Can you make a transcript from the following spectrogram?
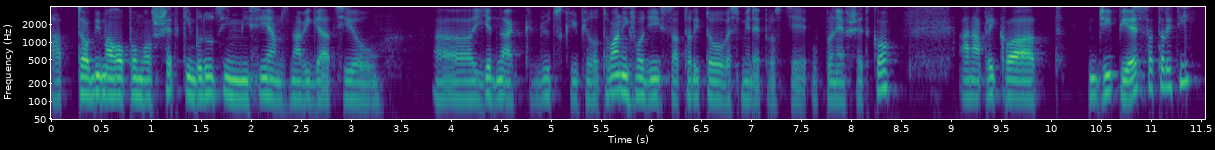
a to by malo pomôcť všetkým budúcim misiám s navigáciou uh, jednak ľudských pilotovaných lodí, satelitov, vesmíre, proste úplne všetko. A napríklad GPS satelity,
